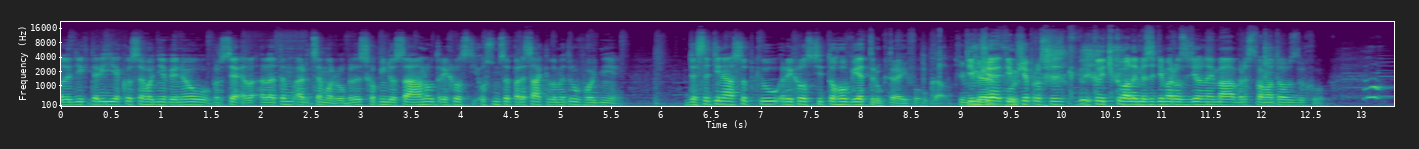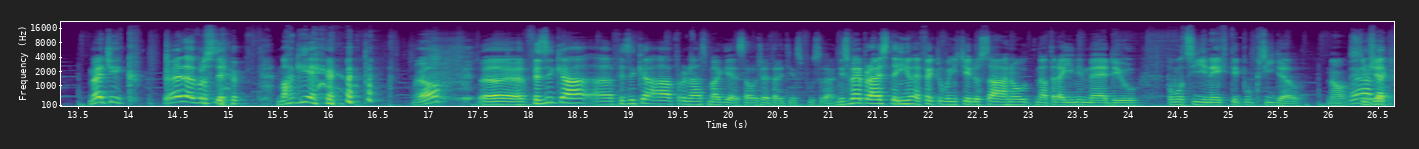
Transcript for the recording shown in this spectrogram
lidi, kteří jako se hodně věnují prostě letem RC modelu, byli schopni dosáhnout rychlostí 850 km v hodině desetinásobku rychlosti toho větru, který foukal. Tím, tím že, že, tím, že prostě kličkovali mezi těma rozdílnýma vrstvama toho vzduchu. Magic! Je to prostě magie. Jo? Eh, fyzika, eh, fyzika a pro nás magie samozřejmě tady tím způsobem. Nicméně právě stejného efektu oni chtějí dosáhnout na teda jiným médiu pomocí jiných typů křídel. No, s tím, já, že tak...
